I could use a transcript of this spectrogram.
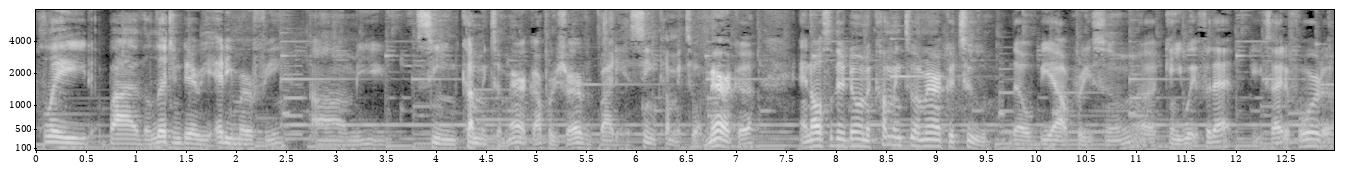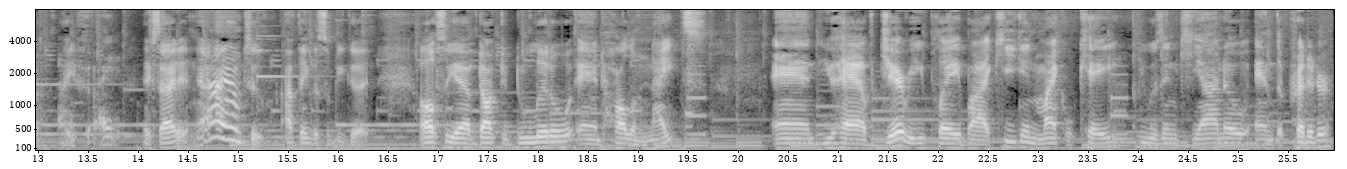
played by the legendary Eddie Murphy. Um, you've seen Coming to America. I'm pretty sure everybody has seen Coming to America. And also, they're doing a Coming to America 2 that will be out pretty soon. Uh, can you wait for that? You excited for it? Or how you feel? Excited. Excited? Yeah, I am too. I think this will be good. Also, you have Dr. Dolittle and Harlem Nights. And you have Jerry, played by Keegan Michael Kay. He was in Keanu and The Predator.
